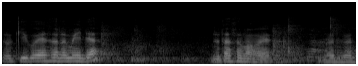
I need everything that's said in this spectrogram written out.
চ' কি কৰি আছা তুমি এতিয়া? জোতা চফা কৰি আছা। Good good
